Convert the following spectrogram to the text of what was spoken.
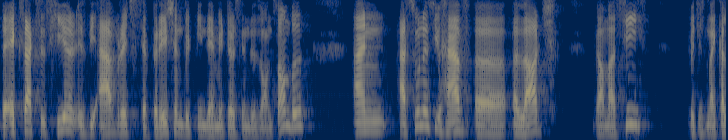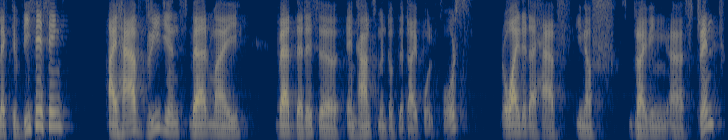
The x-axis here is the average separation between the emitters in this ensemble. And as soon as you have uh, a large gamma c, which is my collective dephasing, I have regions where my where there is an enhancement of the dipole force, provided I have enough driving uh, strength.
